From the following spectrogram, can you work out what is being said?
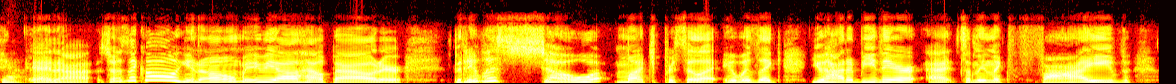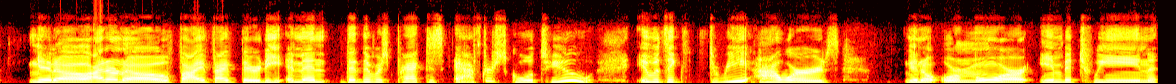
Yeah. And uh, so I was like, oh, you know, maybe I'll help out. Or, but it was so much, Priscilla. It was like you had to be there at something like five you know, I don't know, five, five thirty, and then then there was practice after school too. It was like three hours, you know, or more in between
